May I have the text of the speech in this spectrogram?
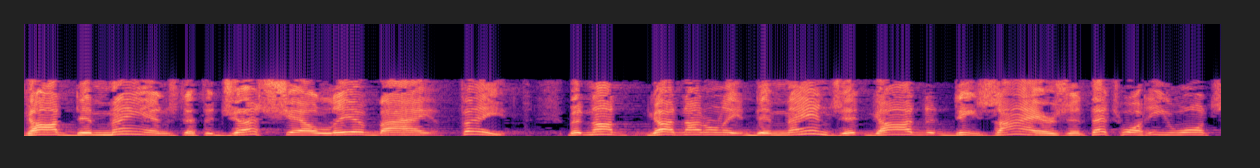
God demands that the just shall live by faith. But not, God not only demands it, God desires it. That's what He wants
